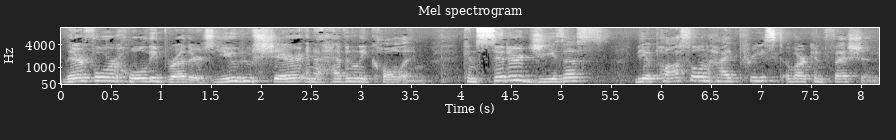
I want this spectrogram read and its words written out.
Therefore, holy brothers, you who share in a heavenly calling, consider Jesus, the apostle and high priest of our confession,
